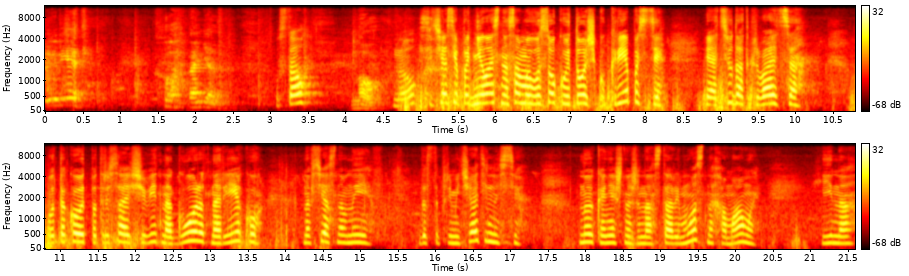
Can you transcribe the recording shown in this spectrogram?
Привет! О. Устал? No. Ну, сейчас я поднялась на самую высокую точку крепости, и отсюда открывается вот такой вот потрясающий вид на город, на реку, на все основные достопримечательности. Ну и, конечно же, на старый мост, на хамамы и на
